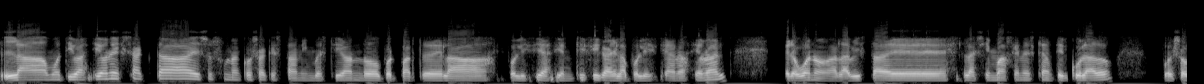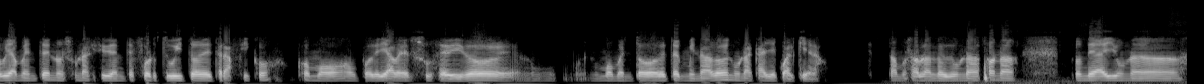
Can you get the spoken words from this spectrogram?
La motivación exacta, eso es una cosa que están investigando por parte de la Policía Científica y la Policía Nacional, pero bueno, a la vista de las imágenes que han circulado, pues obviamente no es un accidente fortuito de tráfico como podría haber sucedido en un, momento determinado en una calle cualquiera. Estamos hablando de una zona donde hay una,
